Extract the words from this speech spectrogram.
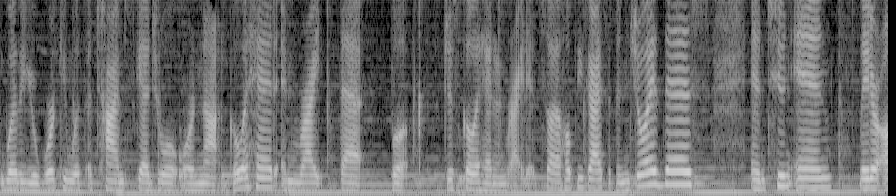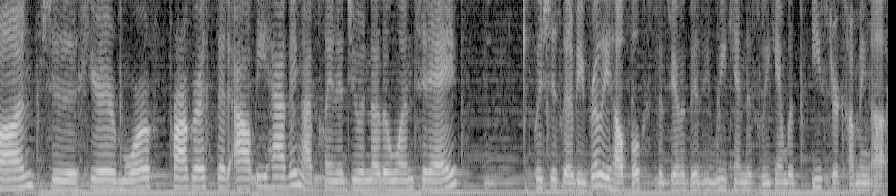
whether you're working with a time schedule or not. Go ahead and write that book. Just go ahead and write it. So I hope you guys have enjoyed this and tune in later on to hear more progress that I'll be having. I plan to do another one today which is going to be really helpful because since we have a busy weekend this weekend with Easter coming up.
